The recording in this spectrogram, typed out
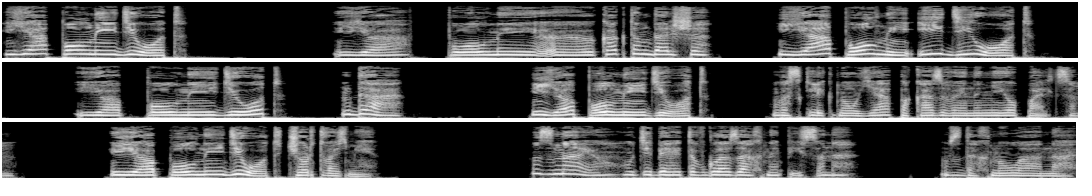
«Я полный идиот». «Я полный... Э, как там дальше?» Я полный идиот. Я полный идиот? Да. Я полный идиот, воскликнул я, показывая на нее пальцем. Я полный идиот, черт возьми. Знаю, у тебя это в глазах написано, вздохнула она.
